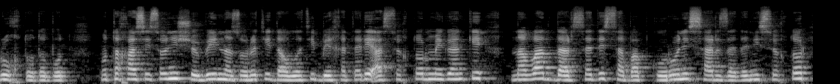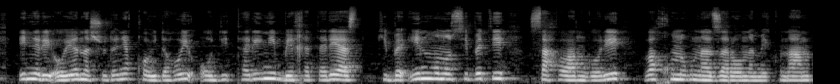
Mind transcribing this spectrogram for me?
рух дода буд. Мутахассисони шӯъбаи назорати давлатӣ бехатарӣ аз сӯхтор мегӯянд ки 90 дарсади сабабкорони сар задани сӯхтор ин риоя нашудани қоидаҳои оддитарини бехатарӣ аст ки ба ин муносибати саҳлангорӣ ва хунукназарона мекунанд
